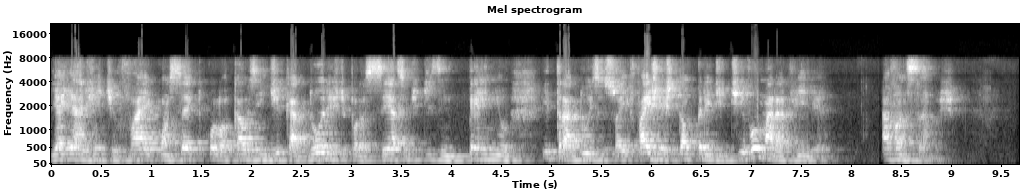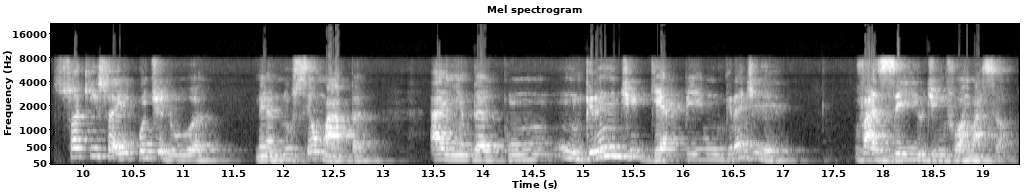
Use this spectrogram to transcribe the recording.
E aí a gente vai e consegue colocar os indicadores de processo, de desempenho e traduz isso aí, faz gestão preditiva. Oh, maravilha! Avançamos. Só que isso aí continua né, no seu mapa, ainda com um grande gap, um grande vazio de informação,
